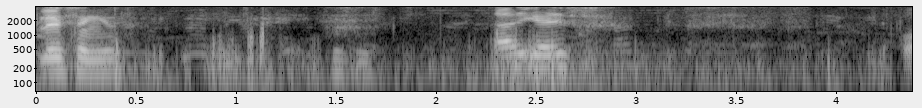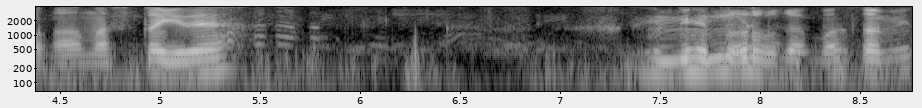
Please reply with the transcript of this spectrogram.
ಪ್ಲೇಸ್ ಹೆಂಗಿದೆ. ಹಾಯ್ ಗೈಸ್ ಮಸ್ತಾಗಿದೆ. ಇನ್ನೇನು ನೋಡ್ಬೇಕಪ್ಪ ಸ್ವಾಮಿ?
